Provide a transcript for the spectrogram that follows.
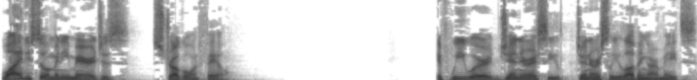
Why do so many marriages struggle and fail? If we were generously, generously loving our mates,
